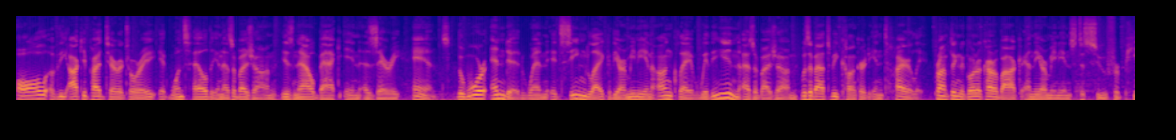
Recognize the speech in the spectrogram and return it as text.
All of the occupied territory it once held in Azerbaijan is now back in Azeri hands. The war ended when it seemed like the Armenian enclave within Azerbaijan was about to be conquered entirely, prompting Nagorno Karabakh and the Armenians to sue for peace.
